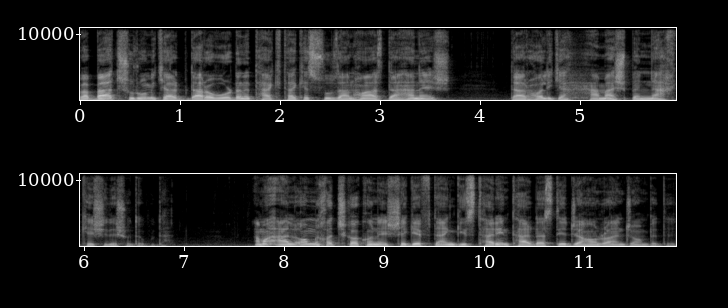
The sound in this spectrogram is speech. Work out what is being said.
و بعد شروع می‌کرد در آوردن تک تک سوزنها از دهنش در حالی که همش به نخ کشیده شده بودن. اما الان می‌خواد چیکار کنه؟ شگفتانگیزترین تردستی جهان رو انجام بده.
